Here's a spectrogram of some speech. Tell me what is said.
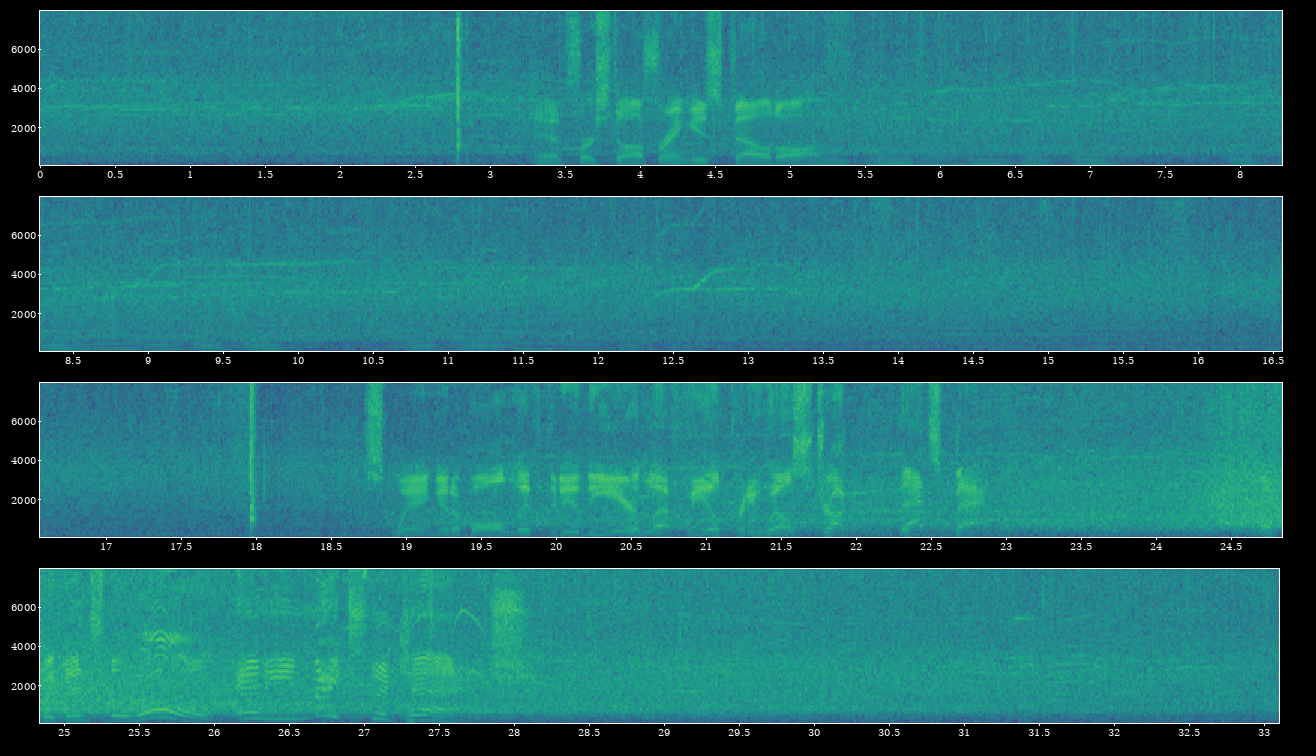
And first offering is fouled off. Swing and a ball lifted in the air left field. Pretty well struck. That's back. Up against the wall, and he makes the catch.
